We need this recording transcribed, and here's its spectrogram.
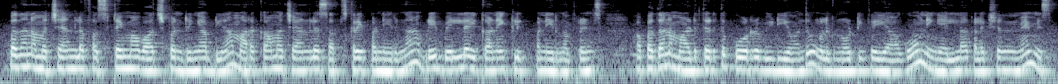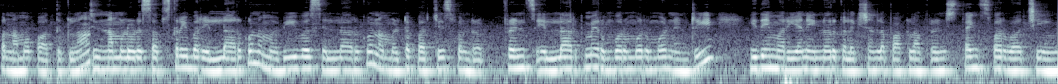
இப்போ தான் நம்ம சேனலை ஃபஸ்ட் டைமாக வாட்ச் பண்ணுறீங்க அப்படின்னா மறக்காமல் சேனலை சப்ஸ்கிரைப் பண்ணிடுங்க அப்படியே பெல் ஐக்கானே கிளிக் பண்ணிடுங்க ஃப்ரெண்ட்ஸ் அப்போ தான் நம்ம அடுத்தடுத்து போடுற வீடியோ வந்து உங்களுக்கு நோட்டிஃபை ஆகும். நீங்கள் எல்லா கலெக்ஷனுமே மிஸ் பண்ணாமல் பார்த்துக்கலாம். நம்மளோட சப்ஸ்கிரைபர் எல்லாருக்கும் நம்ம வியூவர்ஸ் எல்லாருக்கும் நம்மள்ட்ட பர்ச்சேஸ் பண்ணுற ஃப்ரெண்ட்ஸ் எல்லாருக்குமே ரொம்ப ரொம்ப ரொம்ப நன்றி. இதே மாதிரியான இன்னொரு கலெக்ஷனில் பார்க்கலாம் ஃப்ரெண்ட்ஸ் தேங்க்ஸ் ஃபார் வாட்சிங்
